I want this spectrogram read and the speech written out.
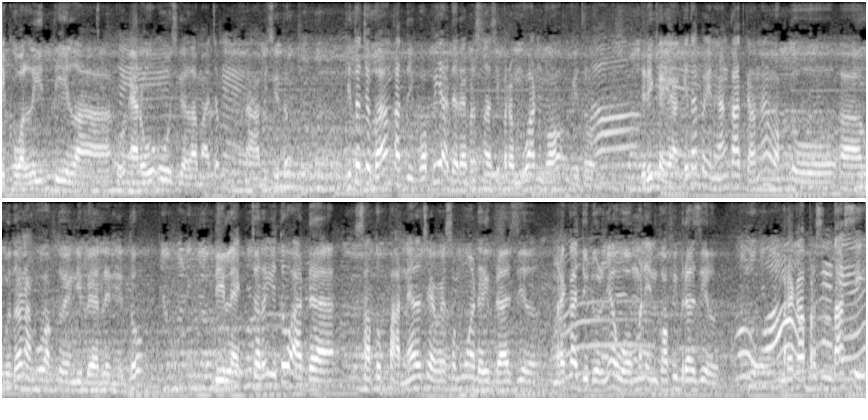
equality lah, RUU segala macam. Nah, habis itu kita coba angkat di kopi ada representasi perempuan kok gitu. Jadi kayak kita pengen ngangkat karena waktu eh, kebetulan aku waktu yang di Berlin itu di lecture itu ada satu panel cewek semua dari Brazil. Mereka judulnya Women in Coffee Brazil. Oh, wow. Mereka presentasi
